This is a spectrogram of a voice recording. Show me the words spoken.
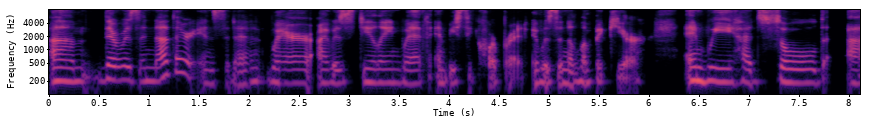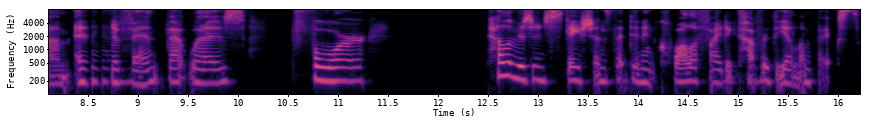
Um, there was another incident where I was dealing with NBC Corporate. It was an Olympic year, and we had sold um, an event that was for television stations that didn't qualify to cover the Olympics.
